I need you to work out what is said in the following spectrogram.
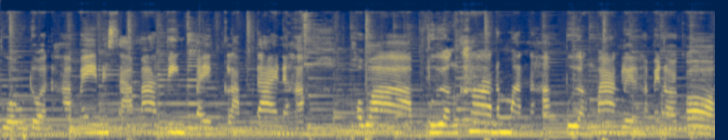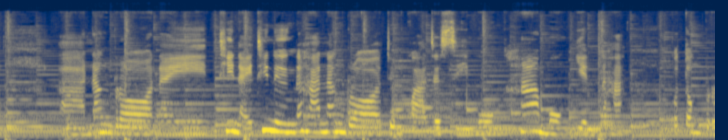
ตัวอุดรนะคะ ไม่ไม่สามารถวิ่งไปกลับได้นะคะ เพราะว่าเปลืองค่าน้ำมันนะคะ เปลืองมากเลยนะคะแม่น้อยก็นั่งรอในที่ไหนที่หนึ่งนะคะ นั่งรอจนกว่าจะ4ี่โมงห้าโมงเย็นนะคะ ก็ต้องร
